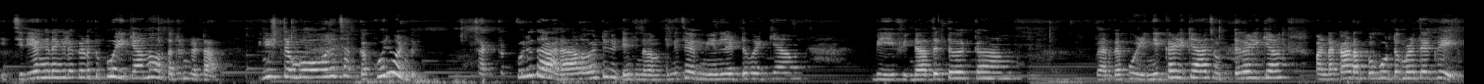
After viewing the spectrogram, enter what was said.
ഇച്ചിരി എങ്ങനെയെങ്കിലുമൊക്കെ എടുത്ത് പൊരിക്കാന്ന് ഓർത്തിട്ടുണ്ട് കേട്ടാ പിന്നെ ഇഷ്ടംപോലെ ചക്കക്കുരുണ്ട് ചക്കക്കുരു ധാരാളമായിട്ട് കിട്ടിയിട്ടുണ്ട് നമുക്കിനി ചെമ്മീനിലിട്ട് വയ്ക്കാം. ബീഫിന്റെ അകത്തിട്ട് വെക്കാം. വെറുതെ പുഴുങ്ങി കഴിക്കാം ചുട്ട് കഴിക്കാം. പണ്ടൊക്കെ അടപ്പ് കൂട്ടുമ്പോഴത്തേക്കേ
